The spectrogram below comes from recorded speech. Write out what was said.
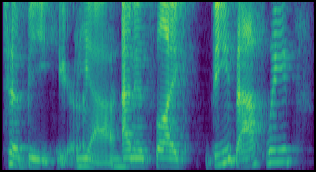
to be here. Yeah. And it's like, these athletes,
